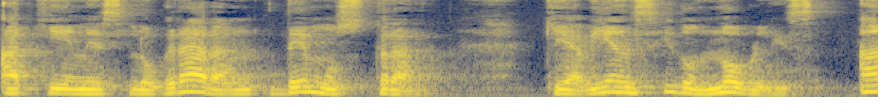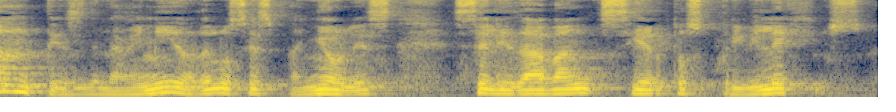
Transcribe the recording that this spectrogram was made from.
a quienes lograran demostrar que habían sido nobles antes de la venida de los españoles, se le daban ciertos privilegios.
